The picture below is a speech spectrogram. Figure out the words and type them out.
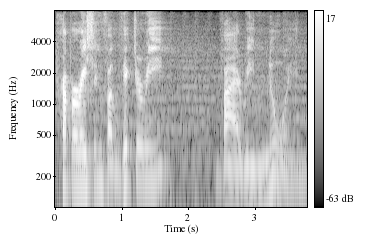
Preparation for victory by renewing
